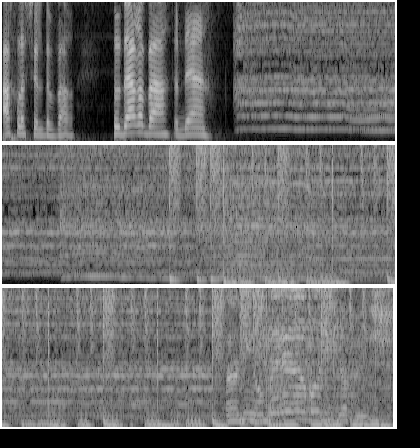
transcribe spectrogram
אחלה של דבר. תודה רבה. תודה. אני אומר בוא נתלבש,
